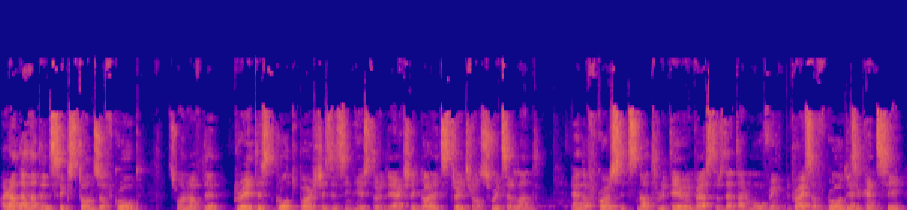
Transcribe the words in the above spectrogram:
around 106 tons of gold. It's one of the greatest gold purchases in history. They actually got it straight from Switzerland. And of course, it's not retail investors that are moving the price of gold. As you can see,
